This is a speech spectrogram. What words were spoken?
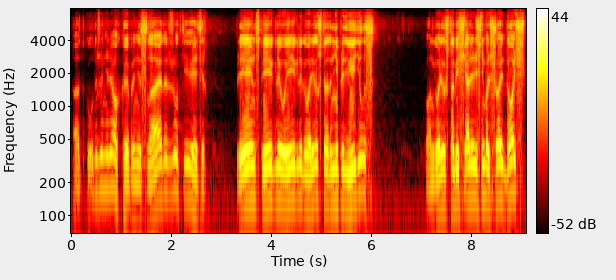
откуда же нелегкая принесла этот жуткий ветер. Принц Пигли Уигли говорил, что это не предвиделось. Он говорил, что обещали лишь небольшой дождь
